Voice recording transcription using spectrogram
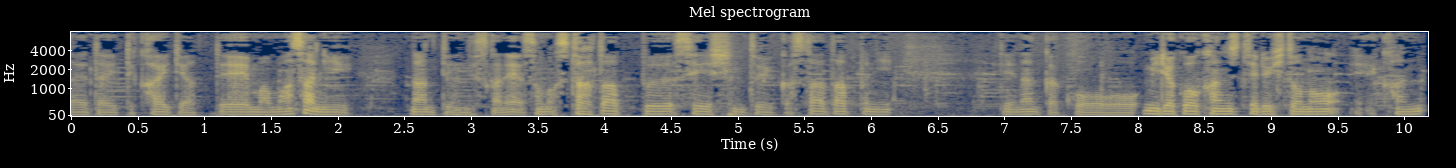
伝えたいって書いてあって、まあ、まさに、なんて言うんですかね、そのスタートアップ精神というか、スタートアップに、で、なんかこう、魅力を感じてる人の感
